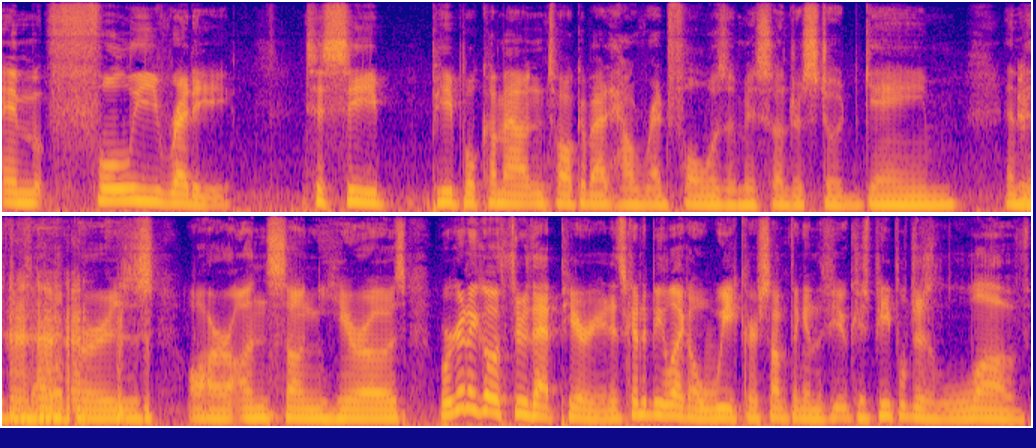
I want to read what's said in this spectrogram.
am fully ready to see people come out and talk about how Redfall was a misunderstood game and the developers are unsung heroes. We're going to go through that period. It's going to be like a week or something in the future because people just love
